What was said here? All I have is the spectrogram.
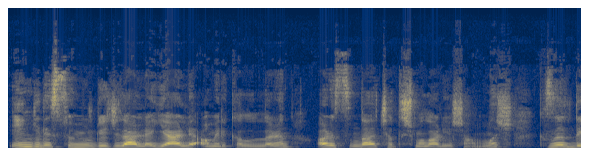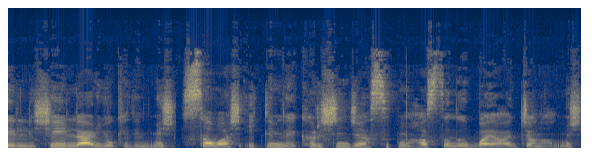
İngiliz sömürgecilerle yerli Amerikalıların arasında çatışmalar yaşanmış. Kızıl derili şehirler yok edilmiş. Savaş iklimle karışınca sıtma hastalığı bayağı can almış.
